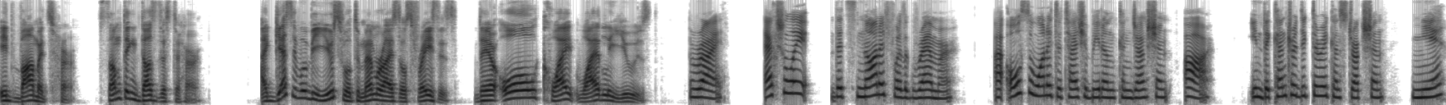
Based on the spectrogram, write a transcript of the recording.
it vomits her. Something does this to her. I guess it would be useful to memorize those phrases. They are all quite widely used. Right. Actually, that's not it for the grammar. I also wanted to touch a bit on conjunction are in the contradictory construction не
